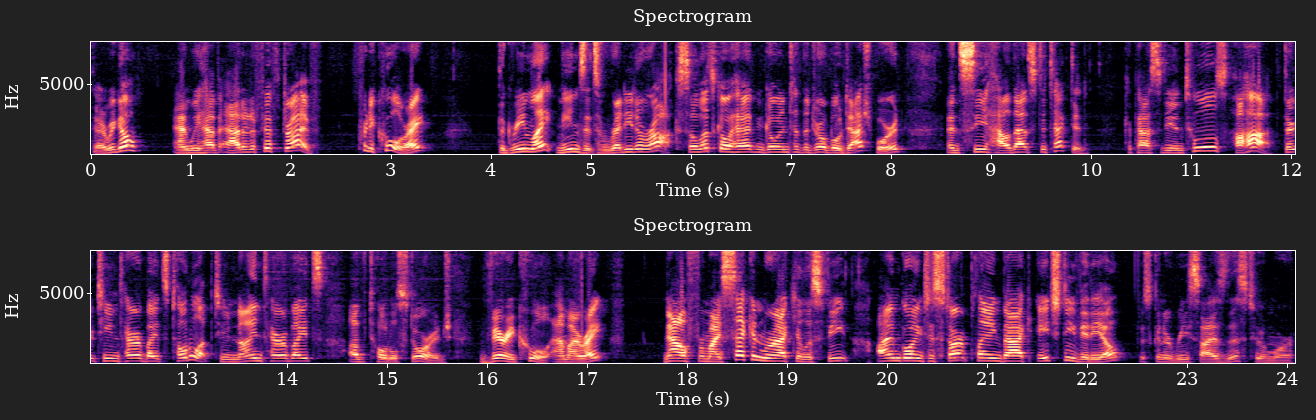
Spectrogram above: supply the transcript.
There we go. And we have added a fifth drive. Pretty cool, right? The green light means it's ready to rock. So let's go ahead and go into the Drobo dashboard and see how that's detected. Capacity and tools, haha, 13 terabytes total, up to 9 terabytes of total storage. Very cool, am I right? Now for my second miraculous feat, I'm going to start playing back HD video. Just going to resize this to a more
